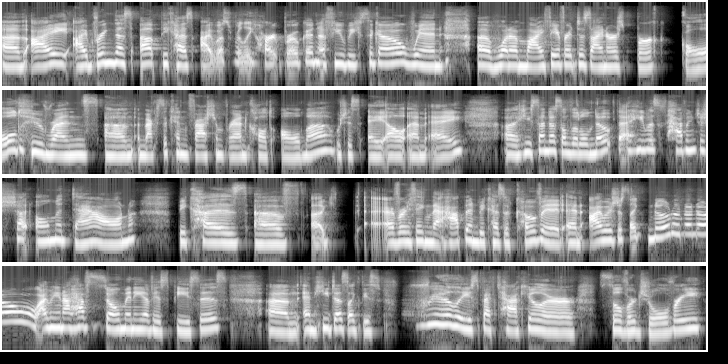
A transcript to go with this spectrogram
Um, I I bring this up because I was really heartbroken a few weeks ago when uh, one of my favorite designers, Burke Gold, who runs um, a Mexican fashion brand called Alma, which is A L M A. Uh, he sent us a little note that he was having to shut Alma down because of uh, everything that happened because of COVID. And I was just like, no, no, no, no. I mean, I have so many of his pieces. Um, and he does like these really spectacular silver jewelry.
